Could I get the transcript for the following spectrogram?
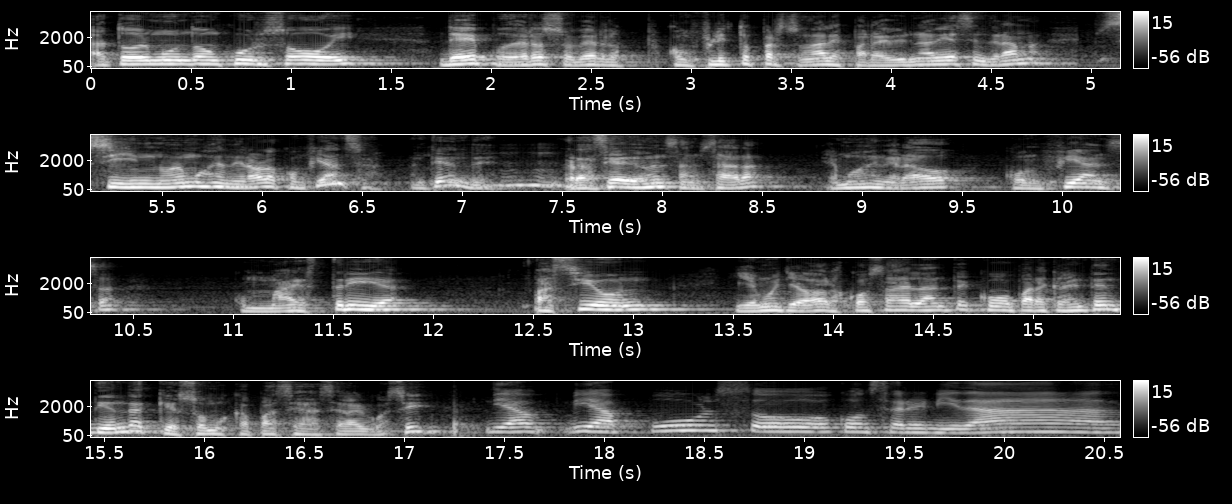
a todo el mundo a un curso hoy de poder resolver los conflictos personales para vivir una vida sin drama si no hemos generado la confianza, ¿entiendes? Gracias a Dios en Samsara hemos generado confianza, con maestría, pasión y hemos llevado las cosas adelante como para que la gente entienda que somos capaces de hacer algo así. Y a, y a pulso, con serenidad,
